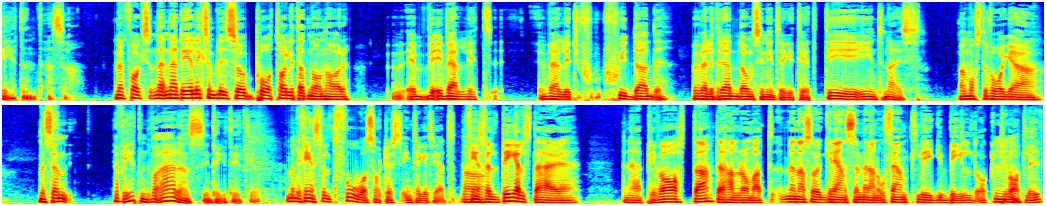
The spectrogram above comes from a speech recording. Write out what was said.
jag vet inte alltså. Men folk, när, när det liksom blir så påtagligt att någon har, är, är väldigt, väldigt skyddad och väldigt rädd om sin integritet, det är inte nice. Man måste våga, men sen, jag vet inte, vad är ens integritet? Men det finns väl två sorters integritet. Det Ja. finns väl dels det här den här privata, där det handlar om att, men alltså gränsen mellan offentlig bild och Mm. privatliv.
